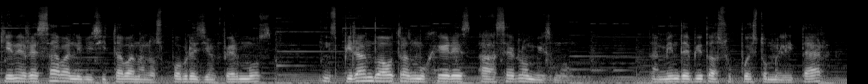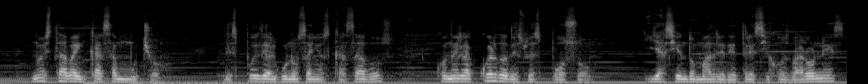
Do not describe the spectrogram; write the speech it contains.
quienes rezaban y visitaban a los pobres y enfermos inspirando a otras mujeres a hacer lo mismo. También debido a su puesto militar, no estaba en casa mucho. Después de algunos años casados, con el acuerdo de su esposo, y siendo madre de tres hijos varones,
